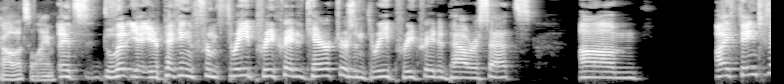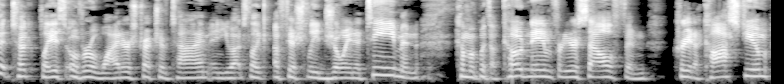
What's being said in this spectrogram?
Oh, that's lame. It's lit- yeah, you're picking from three pre-created characters and three pre-created power sets. Um, I think if it took place over a wider stretch of time and you got to like officially join a team and come up with a code name for yourself and create a costume,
